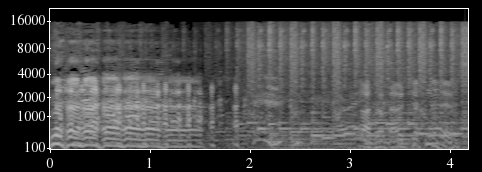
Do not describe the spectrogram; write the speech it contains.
I thought that was just nerves.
